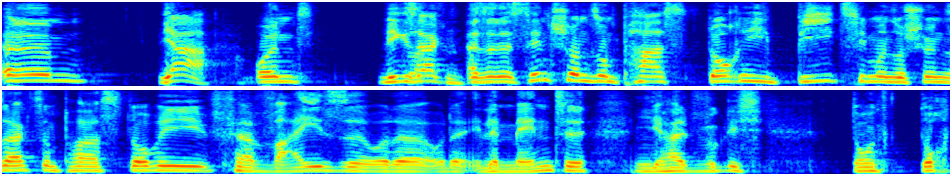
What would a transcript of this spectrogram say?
Ähm, ja, und wie gesagt, also das sind schon so ein paar Story-Beats, wie man so schön sagt, so ein paar Story-Verweise oder, oder Elemente, die Mhm. halt wirklich doch, doch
